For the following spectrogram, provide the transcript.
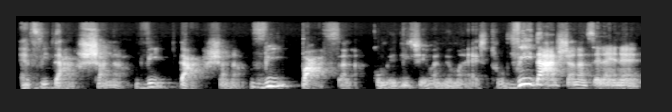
È vidarshana, vidarshana, vipassana, come diceva il mio maestro, vidarshana Selene.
